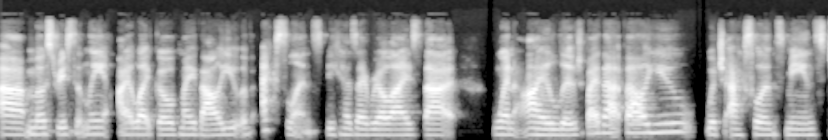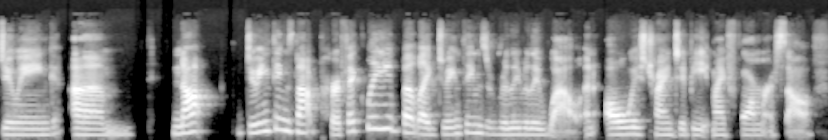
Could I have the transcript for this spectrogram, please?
Uh, most recently, I let go of my value of excellence because I realized that when I lived by that value, which excellence means doing um, not doing things not perfectly, but like doing things really, really well and always trying to beat my former self.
